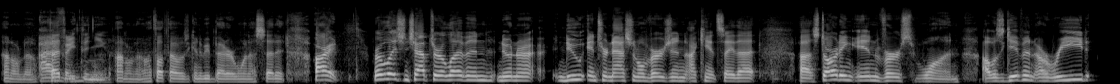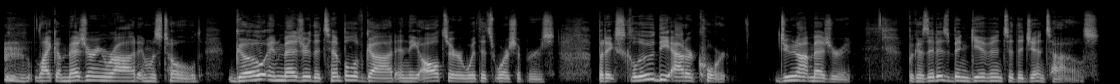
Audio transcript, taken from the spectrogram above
I don't know. I have that, faith in you. I don't know. I thought that was going to be better when I said it. All right. Revelation chapter 11, New, New International Version. I can't say that. Uh, starting in verse 1. I was given a reed like a measuring rod and was told, Go and measure the temple of God and the altar with its worshippers, but exclude the outer court do not measure it, because it has been given to the Gentiles.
